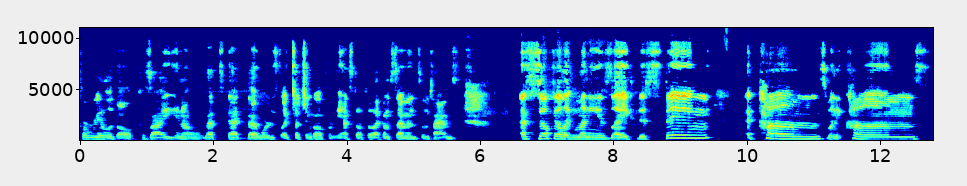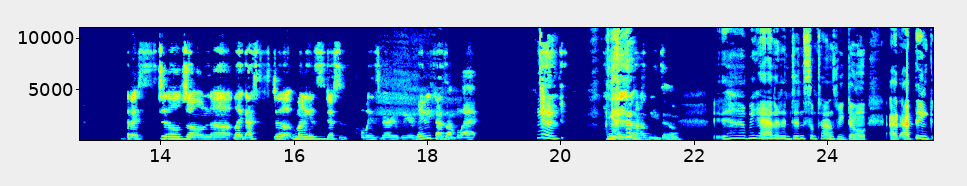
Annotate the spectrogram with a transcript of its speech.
for real adult, because I, you know, that's that that word is like touch and go for me. I still feel like I'm seven sometimes. I still feel like money is like this thing that comes when it comes, but I still don't know. Like I still money is just always very weird. Maybe because I'm black. Yeah. you know how we do. Yeah, we had it, and then sometimes we don't. I, I think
